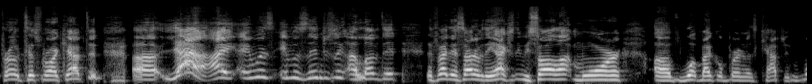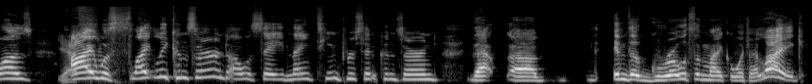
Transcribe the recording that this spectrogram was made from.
Pro tips from our captain. Uh, yeah, I it was it was interesting. I loved it. The fact they started with the action. We saw a lot more of what Michael Burnham's captain was. Yes. I was slightly concerned. I would say 19% concerned that uh, in the growth of Michael, which I like,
